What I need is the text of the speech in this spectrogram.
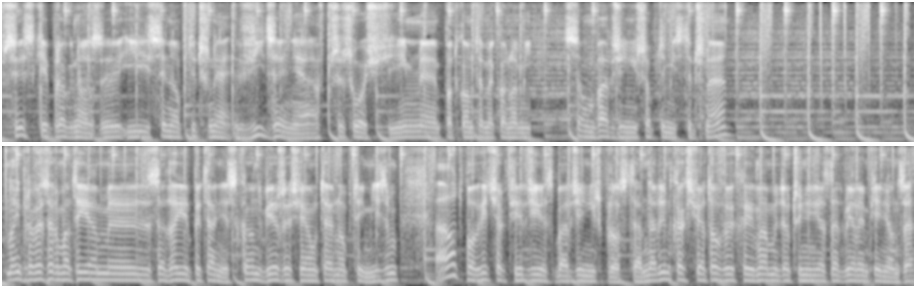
Wszystkie prognozy i synoptyczne widzenia w przyszłości e, pod kątem ekonomii są bardziej niż optymistyczne. No i profesor Matyjam zadaje pytanie, skąd bierze się ten optymizm? A odpowiedź, jak twierdzi, jest bardziej niż prosta. Na rynkach światowych mamy do czynienia z nadmiarem pieniądza.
